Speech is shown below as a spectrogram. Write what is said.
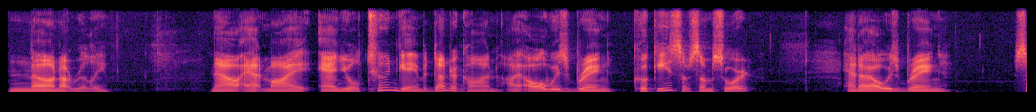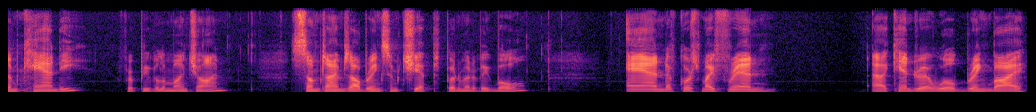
no, not really. Now, at my annual Toon game at DunDraCon, I always bring cookies of some sort, and I always bring some candy for people to munch on. Sometimes I'll bring some chips, put them in a big bowl. And of course, my friend uh, Kendra will bring by,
